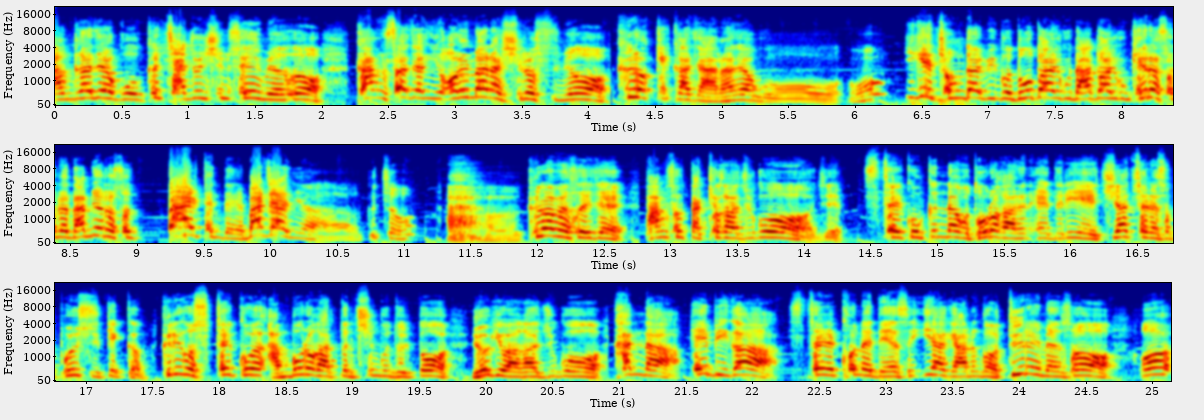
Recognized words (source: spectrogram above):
안 가냐고 그 자존심 세우면서 강 사장이 얼마나 싫었으면 그렇게까지 안 하냐고 어? 이게 정답인 거 너도 알고 나도 알고 걔라서나 남녀로서 다할 텐데. 맞아 아니야. 그쵸? 아 그러면서 이제 방송 딱 켜가지고 이제 스텔콘 끝나고 돌아가는 애들이 지하철에서 볼 수 있게끔. 그리고 스텔콘 안 보러 갔던 친구들도 여기 와가지고 칸나 헤비가 스텔콘에 대해서 이야기하는 거 들으면서 어?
